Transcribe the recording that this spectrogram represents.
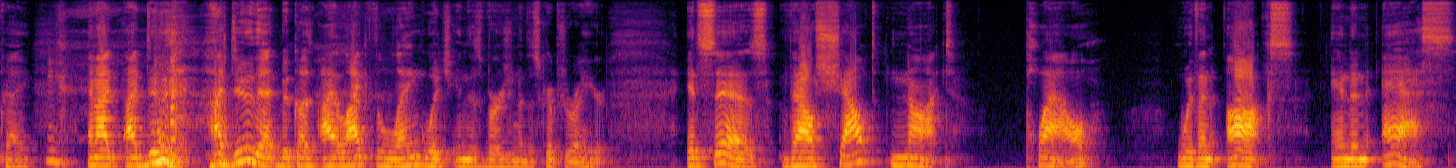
okay? and I, I do I do that because I like the language in this version of the scripture right here. It says, Thou shalt not plow with an ox and an ass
